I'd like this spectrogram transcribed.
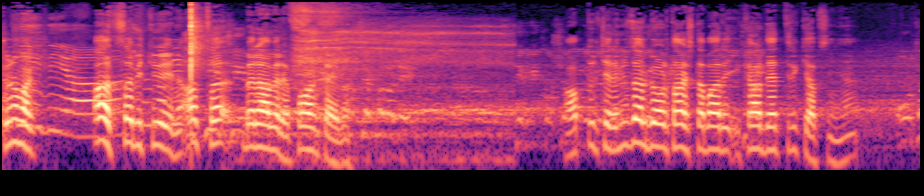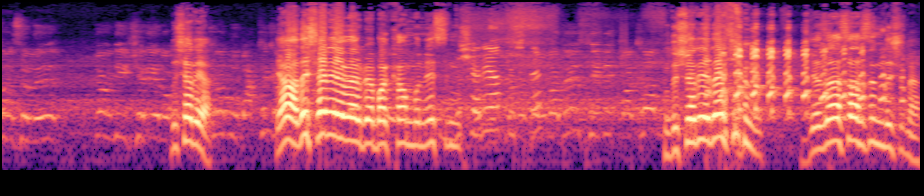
Şuna bak. İyiydi ya. Atsa bitiyor yine. Atsa berabere puan kaybı. Abdülkerim güzel bir orta açta bari Icardi hat-trick yapsın ya. Dışarıya. Ya dışarıya ver be bakan bu nesin? Dışarıya at işte. Dışarıya derken ceza sahasının dışına.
